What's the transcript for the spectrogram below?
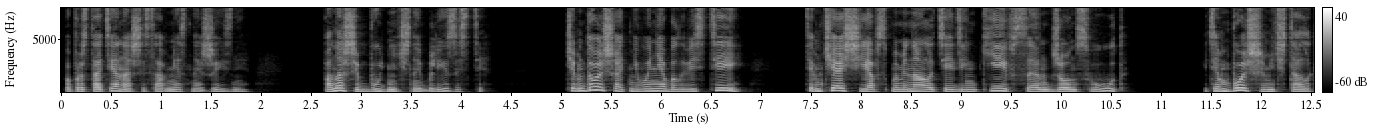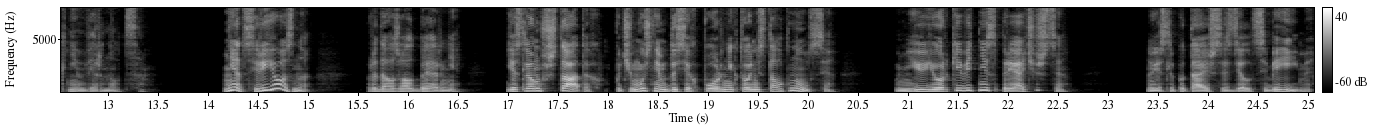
По простоте нашей совместной жизни, по нашей будничной близости. Чем дольше от него не было вестей, тем чаще я вспоминала те деньки в Сент-Джонс-Вуд, тем больше мечтала к ним вернуться. «Нет, серьезно», — продолжал Берни. «Если он в Штатах, почему с ним до сих пор никто не столкнулся? В Нью-Йорке ведь не спрячешься. Ну, если пытаешься сделать себе имя.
